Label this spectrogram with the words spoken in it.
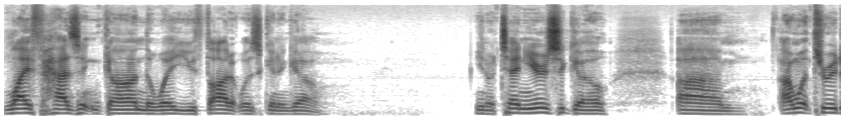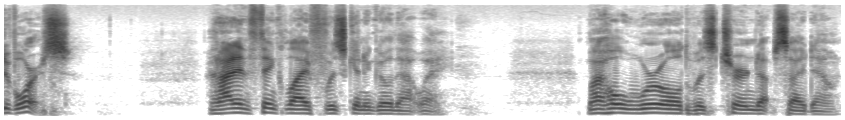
life hasn't gone the way you thought it was going to go. You know, 10 years ago, um, I went through a divorce, and I didn't think life was going to go that way. My whole world was turned upside down.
